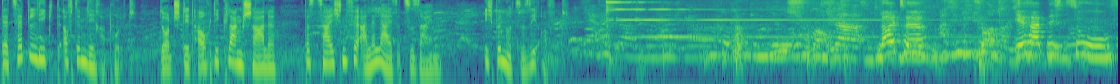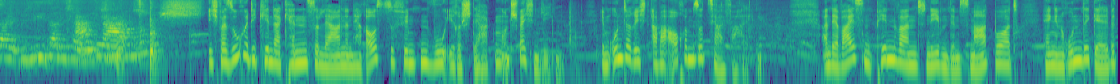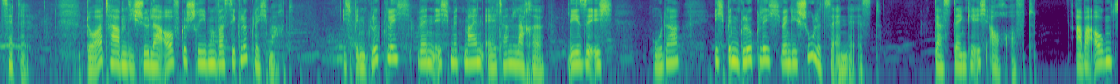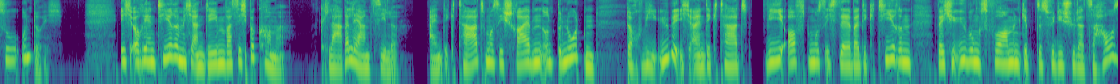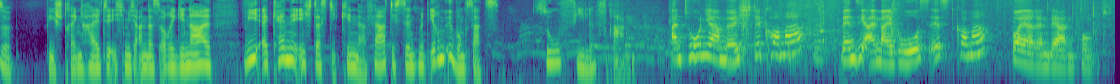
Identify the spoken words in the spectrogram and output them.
Der Zettel liegt auf dem Lehrerpult. Dort steht auch die Klangschale, das Zeichen für alle leise zu sein. Ich benutze sie oft. Leute, ihr hört nicht zu. Ich versuche die Kinder kennenzulernen, herauszufinden, wo ihre Stärken und Schwächen liegen. Im Unterricht, aber auch im Sozialverhalten. An der weißen Pinnwand neben dem Smartboard hängen runde gelbe Zettel. Dort haben die Schüler aufgeschrieben, was sie glücklich macht. Ich bin glücklich, wenn ich mit meinen Eltern lache, lese ich Oder ich bin glücklich, wenn die Schule zu Ende ist. Das denke ich auch oft. Aber Augen zu und durch. Ich orientiere mich an dem, was ich bekomme. Klare Lernziele. Ein Diktat muss ich schreiben und benoten. Doch wie übe ich ein Diktat? Wie oft muss ich selber diktieren? Welche Übungsformen gibt es für die Schüler zu Hause? Wie streng halte ich mich an das Original? Wie erkenne ich, dass die Kinder fertig sind mit ihrem Übungssatz? So viele Fragen. Antonia möchte, wenn sie einmal groß ist, Bäuerin werden. Punkt.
